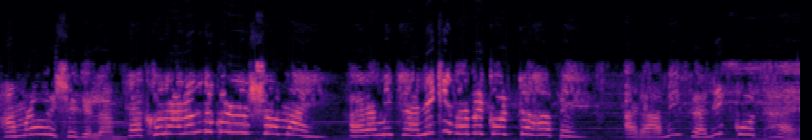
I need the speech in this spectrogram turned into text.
আমরাও এসে গেলাম। এখন আনন্দ করার সময় আর আমি জানি কীভাবে করতে হবে। আর আমি জানি কোথায়।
